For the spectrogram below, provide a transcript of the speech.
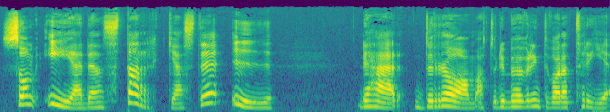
som är den starkaste i det här dramat och det behöver inte vara tre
